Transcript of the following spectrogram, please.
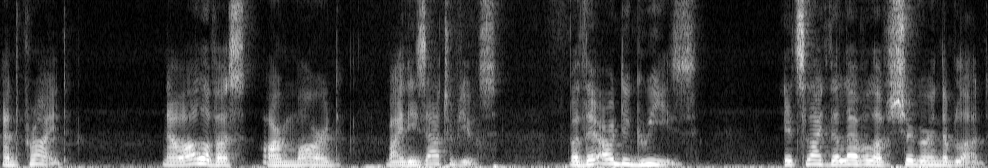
and pride. Now, all of us are marred by these attributes, but there are degrees. It's like the level of sugar in the blood.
